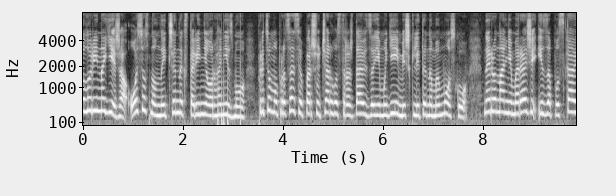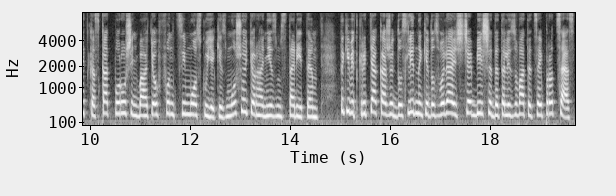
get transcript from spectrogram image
Калорійна їжа ось основний чинник старіння організму. При цьому процесі в першу чергу страждають взаємодії між клітинами мозку. Нейрональні мережі і запускають каскад порушень багатьох функцій мозку, які змушують організм старіти. Такі відкриття, кажуть дослідники, дозволяють ще більше деталізувати цей процес.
